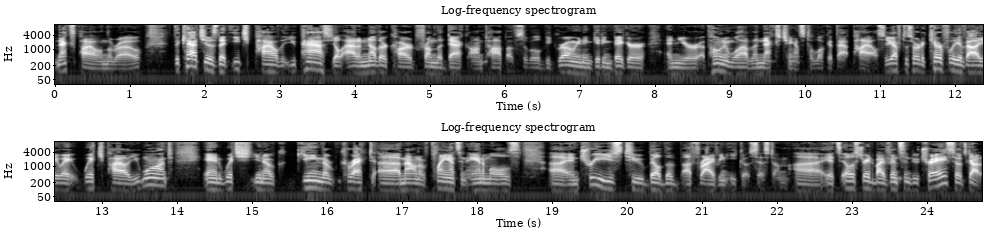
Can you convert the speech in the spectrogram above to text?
next pile in the row. The catch is that each pile that you pass, you'll add another card from the deck on top of. So we'll be growing and getting bigger, and your opponent will have the next chance to look at that pile. So you have to sort of carefully evaluate which pile you want and which, you know, gain the correct uh, amount of plants and animals uh, and trees to build the, a thriving ecosystem. Uh, it's illustrated by Vincent Dutrait, so it's got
